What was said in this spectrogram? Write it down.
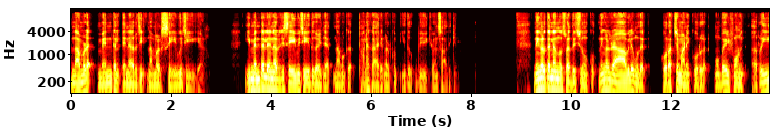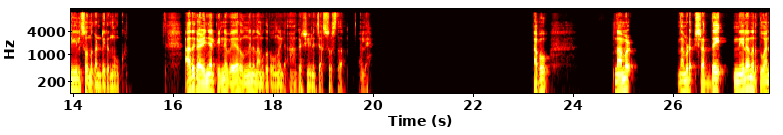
നമ്മുടെ മെന്റൽ എനർജി നമ്മൾ സേവ് ചെയ്യുകയാണ്. ഈ മെന്റൽ എനർജി സേവ് ചെയ്ത് കഴിഞ്ഞാൽ നമുക്ക് പല കാര്യങ്ങൾക്കും ഇത് ഉപയോഗിക്കുവാൻ സാധിക്കും. നിങ്ങൾ തന്നെ ഒന്ന് ശ്രദ്ധിച്ചു നോക്കൂ. നിങ്ങൾ രാവിലെ മുതൽ കുറച്ച് മണിക്കൂറുകൾ മൊബൈൽ ഫോണിൽ റീൽസ് ഒന്ന് കണ്ടിരുന്ന് നോക്കൂ. അത് കഴിഞ്ഞാൽ പിന്നെ വേറെ ഒന്നിനും നമുക്ക് തോന്നില്ല. ആകെ ക്ഷീണിച്ച അസ്വസ്ഥത അല്ലേ? അപ്പോൾ നമ്മൾ നമ്മുടെ ശ്രദ്ധയെ നിലനിർത്തുവാൻ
